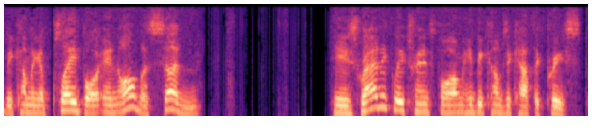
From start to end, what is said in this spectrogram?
becoming a playboy, and all of a sudden, he's radically transformed. He becomes a Catholic priest.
